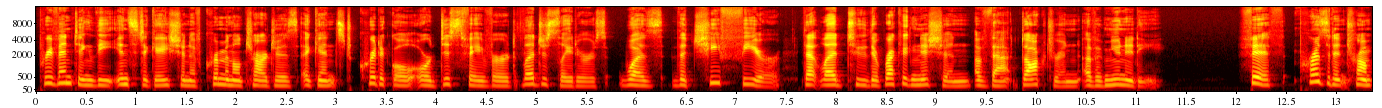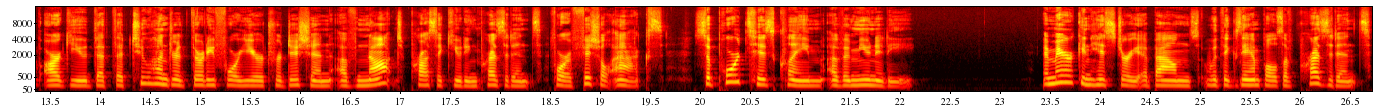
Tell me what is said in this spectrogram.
Preventing the instigation of criminal charges against critical or disfavored legislators was the chief fear that led to the recognition of that doctrine of immunity. Fifth, President Trump argued that the 234 year tradition of not prosecuting presidents for official acts supports his claim of immunity American history abounds with examples of presidents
